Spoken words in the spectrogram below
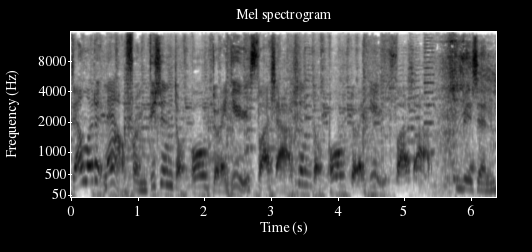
download it now from vision.org.au slash app. Vision.org.au slash app. Vision.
